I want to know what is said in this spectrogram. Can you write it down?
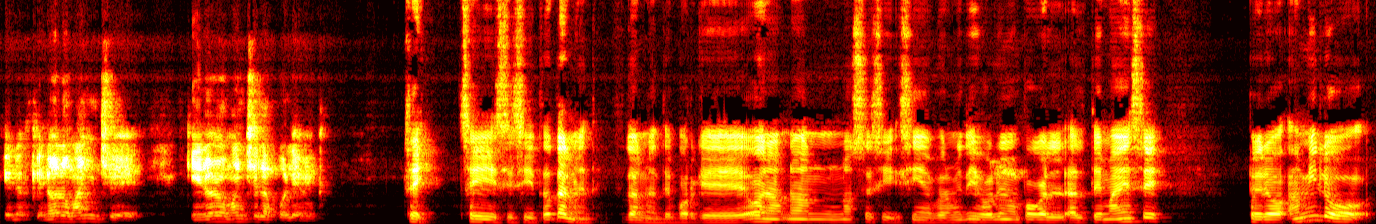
que, no, lo manche, que no lo manche la polémica. Sí, sí, sí, sí, totalmente. totalmente, porque, bueno, no, sé si, si, me permitís volver un poco al, tema ese, pero a mí lo,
